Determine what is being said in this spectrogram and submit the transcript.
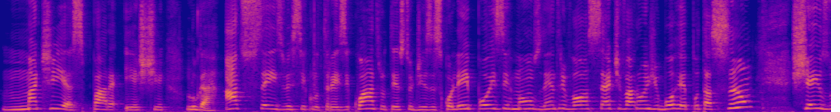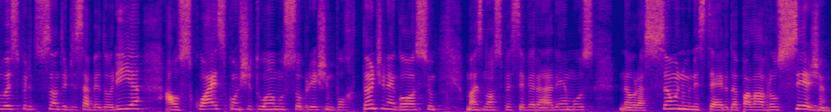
Matias para este lugar. Atos 6, versículo 3 e 4, o texto diz: Escolhei, pois, irmãos, dentre vós sete varões de boa reputação, cheios do Espírito Santo e de sabedoria, aos quais constituamos sobre este importante negócio, mas nós perseveraremos na oração e no ministério da palavra. Ou seja,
